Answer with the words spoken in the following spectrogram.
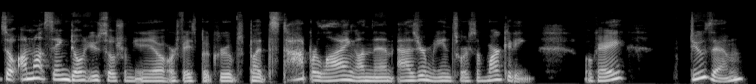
So I'm not saying don't use social media or Facebook groups, but stop relying on them as your main source of marketing. Okay. Do them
